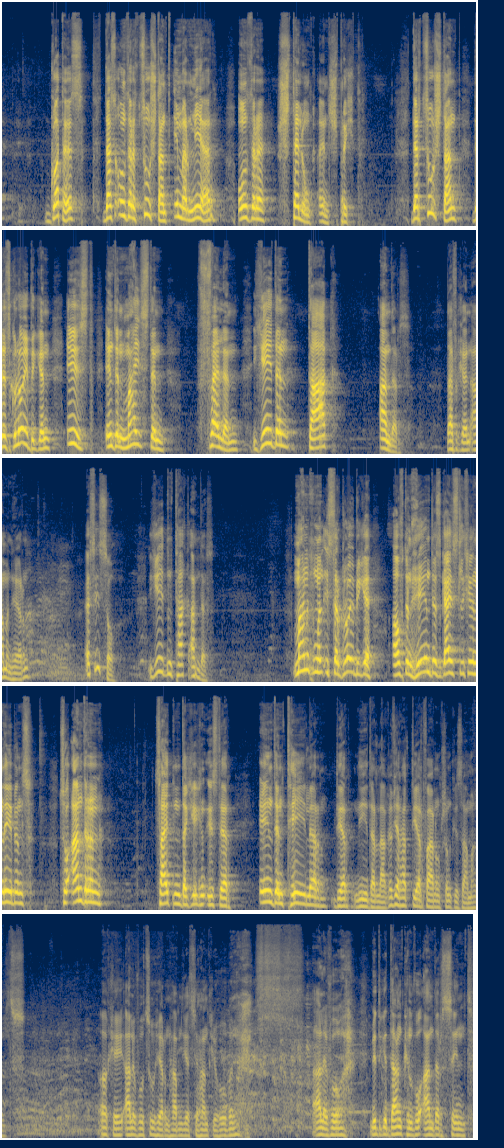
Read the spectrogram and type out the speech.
Gottes, dass unser Zustand immer mehr unserer Stellung entspricht. Der Zustand des Gläubigen ist in den meisten Fällen jeden Tag anders. Darf ich einen Amen hören? Es ist so. Jeden Tag anders. Manchmal ist der Gläubige auf den Höhen des geistlichen Lebens, zu anderen Zeiten dagegen ist er in den Tälern der Niederlage. Wer hat die Erfahrung schon gesammelt? Okay, alle, wo zuhören, haben jetzt die Hand gehoben. Alle, wo mit Gedanken woanders sind.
